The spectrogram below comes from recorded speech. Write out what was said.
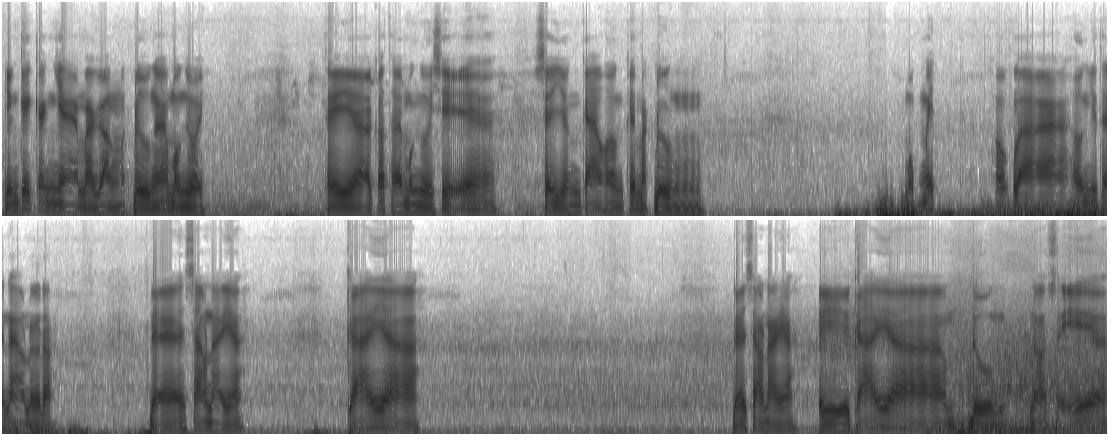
những cái căn nhà mà gần mặt đường á, mọi người. Thì à, có thể mọi người sẽ xây dựng cao hơn cái mặt đường một mét hoặc là hơn như thế nào nữa đó. Để sau này á, cái à, để sau này á, thì cái à, đường nó sẽ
